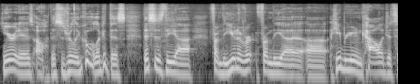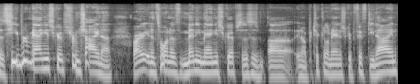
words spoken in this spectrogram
Here it is. Oh, this is really cool. Look at this. This is the uh, from the univer- from the uh, uh, Hebrew Union College. It says Hebrew manuscripts from China, right? And it's one of many manuscripts. This is uh, you know particular manuscript 59.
